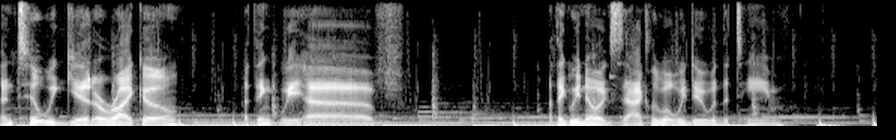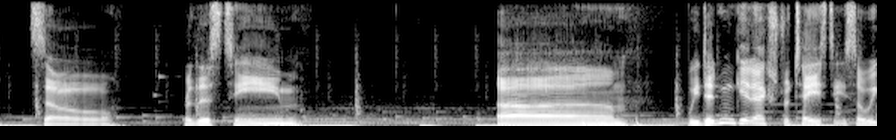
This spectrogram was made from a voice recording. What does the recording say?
until we get a Raikou, I think we have, I think we know exactly what we do with the team. So for this team, um, we didn't get extra tasty, so we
